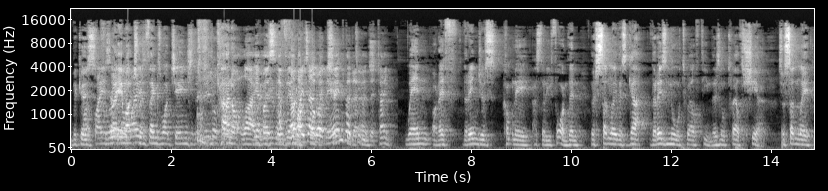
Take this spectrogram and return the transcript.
because Why is pretty that- much why when is- things want changed, you cannot lie. yeah, but It's every the why other is that club not accepted it at teams? the time. When or if the Rangers company has to reform, then there's suddenly this gap. There is no 12th team. There's no 12th share. So suddenly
